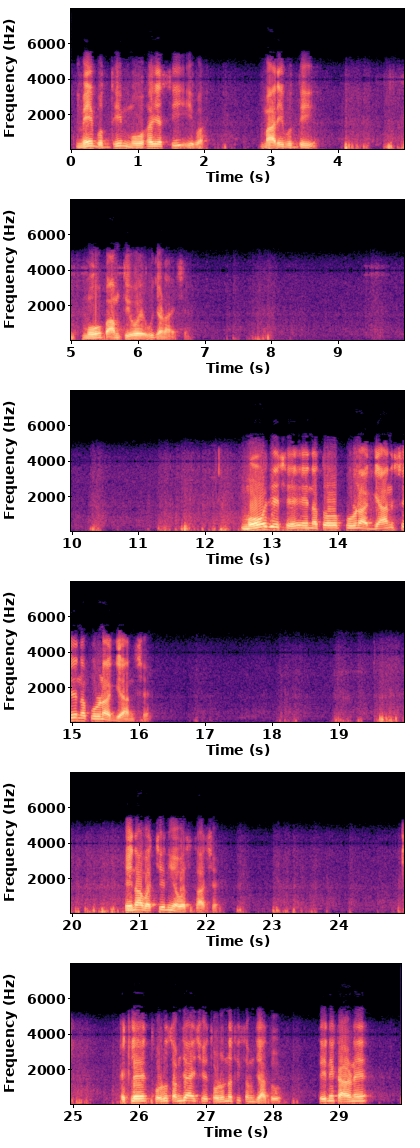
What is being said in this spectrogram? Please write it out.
મેં બુદ્ધિ મોહયસી ઇવ મારી બુદ્ધિ મોહ પામતી હોય એવું જણાય છે. મોહ જે છે એ ન તો પૂર્ણ અજ્ઞાન છે, ન પૂર્ણ અજ્ઞાન છે. એના વચ્ચેની અવસ્થા છે. એટલે થોડું સમજાય છે, થોડું નથી સમજાતું. તેને કારણે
